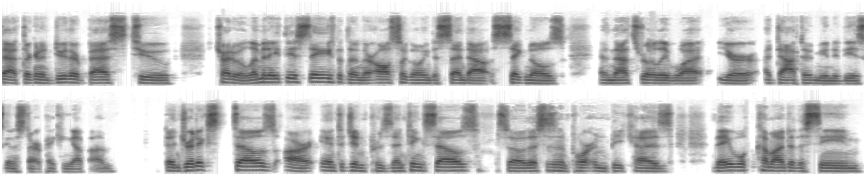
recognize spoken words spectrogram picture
that they're going to do their best to try to eliminate these things, but then they're also going to send out signals. And that's really what your adaptive immunity is going to start picking up on. Dendritic cells are antigen presenting cells. So this is important because they will come onto the scene.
